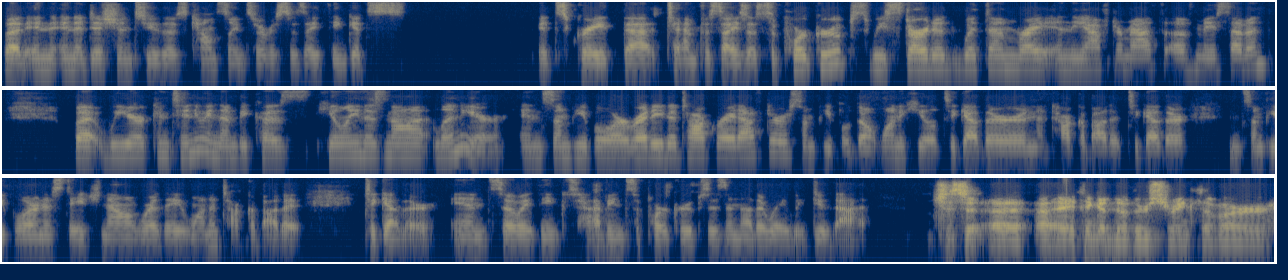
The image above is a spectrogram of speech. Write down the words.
but in in addition to those counseling services i think it's it's great that to emphasize that support groups we started with them right in the aftermath of may 7th but we are continuing them because healing is not linear and some people are ready to talk right after some people don't want to heal together and talk about it together and some people are in a stage now where they want to talk about it together and so i think having support groups is another way we do that. Just uh, i think another strength of our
